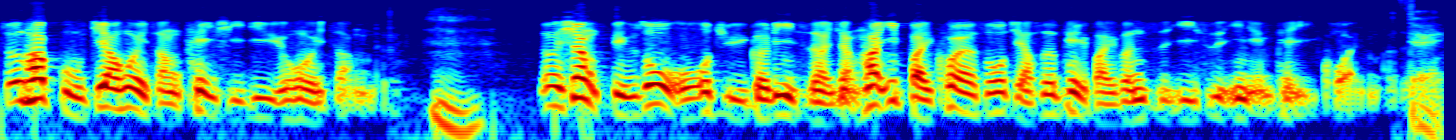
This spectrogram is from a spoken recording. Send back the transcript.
就是它股价会涨，配息率又会涨的，嗯。那像比如说，我举一个例子来讲，它一百块的时候，假设配百分之一，是一年配一块嘛？对。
